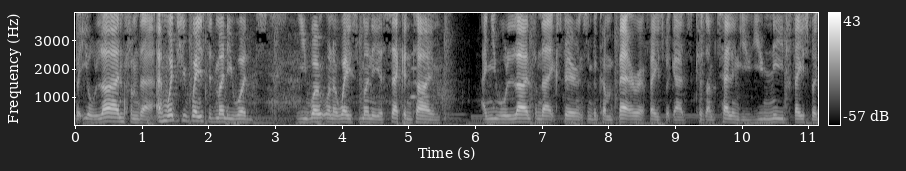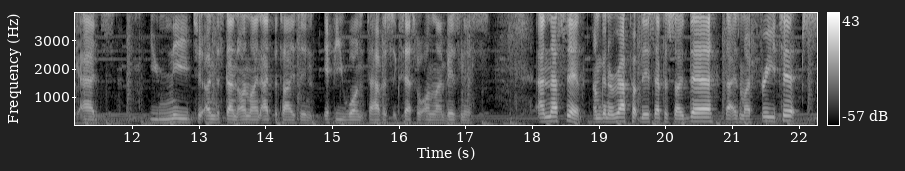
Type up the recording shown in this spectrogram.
but you'll learn from that. And once you've wasted money once, you won't want to waste money a second time and you will learn from that experience and become better at Facebook ads because I'm telling you, you need Facebook ads. You need to understand online advertising if you want to have a successful online business. And that's it. I'm going to wrap up this episode there. That is my free tips.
